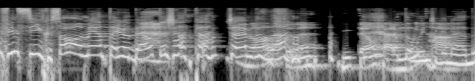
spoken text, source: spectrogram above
um 25, só aumenta aí o delta já tá, já é Nossa, bizarro. né? Então, cara, Tô muito muito indignada.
